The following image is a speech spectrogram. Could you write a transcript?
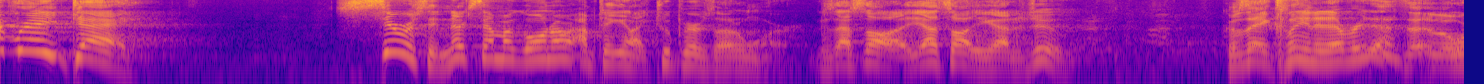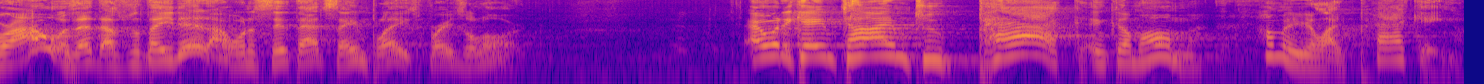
Every day. Seriously, next time I'm going over, I'm taking like two pairs of underwear because that's all. That's all you got to do. Because they clean it every day. Where I was at, that's what they did. I want to sit that same place. Praise the Lord. And when it came time to pack and come home, how many of you like packing?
